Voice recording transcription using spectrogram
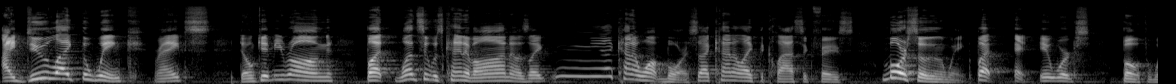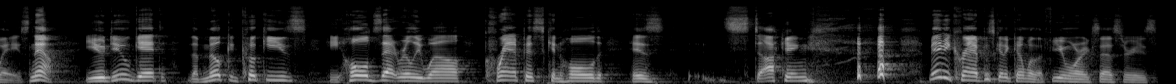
I do like the wink, right? Don't get me wrong. But once it was kind of on, I was like, mm, I kind of want more. So I kind of like the classic face more so than the wink. But hey, it works both ways. Now, you do get the milk and cookies. He holds that really well. Krampus can hold his stocking. Maybe Krampus going to come with a few more accessories.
